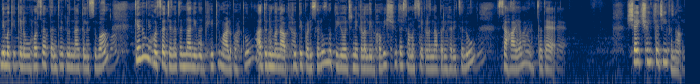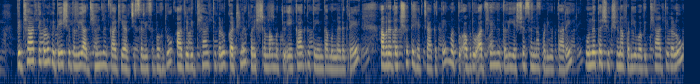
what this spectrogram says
ನಿಮಗೆ ಕೆಲವು ಹೊಸ ತಂತ್ರಗಳನ್ನು ಕಲಿಸುವ, ಕೆಲವು ಹೊಸ ಜನರನ್ನು ನೀವು ಭೇಟಿ ಮಾಡಬಹುದು. ಅದು ನಿಮ್ಮನ್ನು ಅಭಿವೃದ್ಧಿಪಡಿಸಲು ಮತ್ತು ಯೋಜನೆಗಳಲ್ಲಿ ಭವಿಷ್ಯದ ಸಮಸ್ಯೆಗಳನ್ನು ಪರಿಹರಿಸಲು ಸಹಾಯ ಮಾಡುತ್ತದೆ. ಶೈಕ್ಷಣಿಕ ಜೀವನ. ವಿದ್ಯಾರ್ಥಿಗಳು ವಿದೇಶದಲ್ಲಿ ಅಧ್ಯಯನಕ್ಕಾಗಿ ಅರ್ಜಿ ಸಲ್ಲಿಸಬಹುದು. ಆದರೆ ವಿದ್ಯಾರ್ಥಿಗಳು ಕಠಿಣ ಪರಿಶ್ರಮ ಮತ್ತು ಏಕಾಗ್ರತೆಯಿಂದ ಮುನ್ನಡೆದರೆ ಅವರ ದಕ್ಷತೆ ಹೆಚ್ಚಾಗುತ್ತೆ ಮತ್ತು ಅವರು ಅಧ್ಯಯನದಲ್ಲಿ ಯಶಸ್ಸನ್ನು ಪಡೆಯುತ್ತಾರೆ. ಉನ್ನತ ಶಿಕ್ಷಣ ಪಡೆಯುವ ವಿದ್ಯಾರ್ಥಿಗಳು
